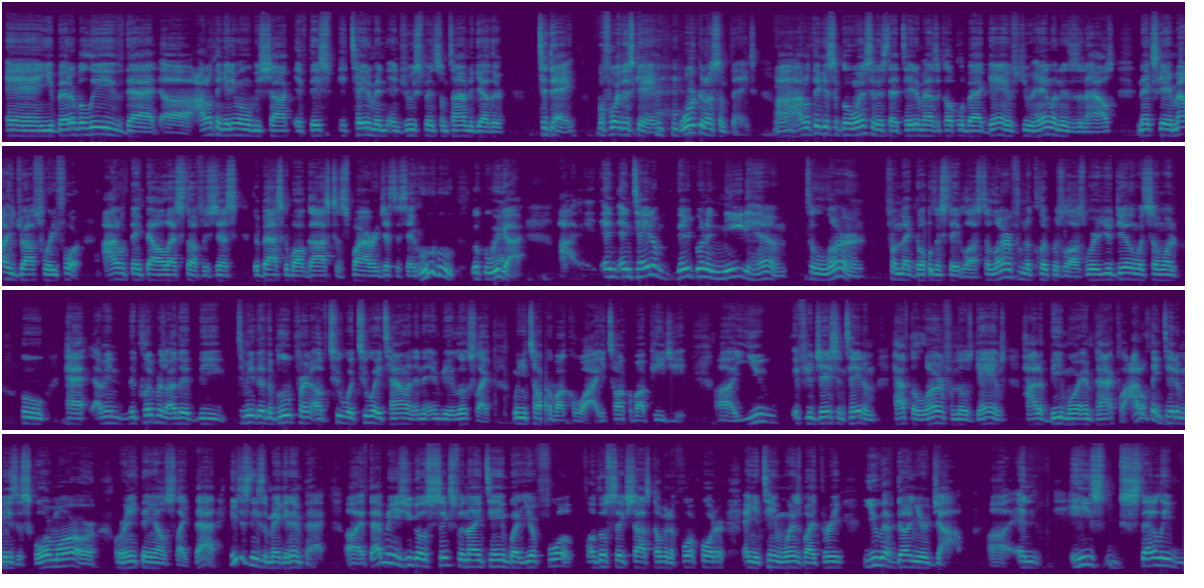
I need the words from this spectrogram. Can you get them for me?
and you better believe that uh, I don't think anyone will be shocked if they if Tatum and, and, Drew spend some time together today before this game working on some things. Yeah. Uh, I don't think it's a coincidence that Tatum has a couple of bad games. Drew Hanlen is in the house. Next game out, he drops forty four. I don't think that all that stuff is just the basketball gods conspiring just to say, "Whoo, look what we right. got." Uh, and, and Tatum, they're going to need him to learn from that Golden State loss, to learn from the Clippers loss, where you're dealing with someone who had I mean the Clippers are the the to me they're the blueprint of two what two way talent in the NBA looks like when you talk about Kawhi, you talk about PG. Uh, you if you're Jayson Tatum, have to learn from those games how to be more impactful. I don't think Tatum needs to score more or or anything else like that. He just needs to make an impact. Uh, if that means you go six for 19, but your four of those six shots come in the fourth quarter and your team wins by three, you have done your job. Uh, and he's steadily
